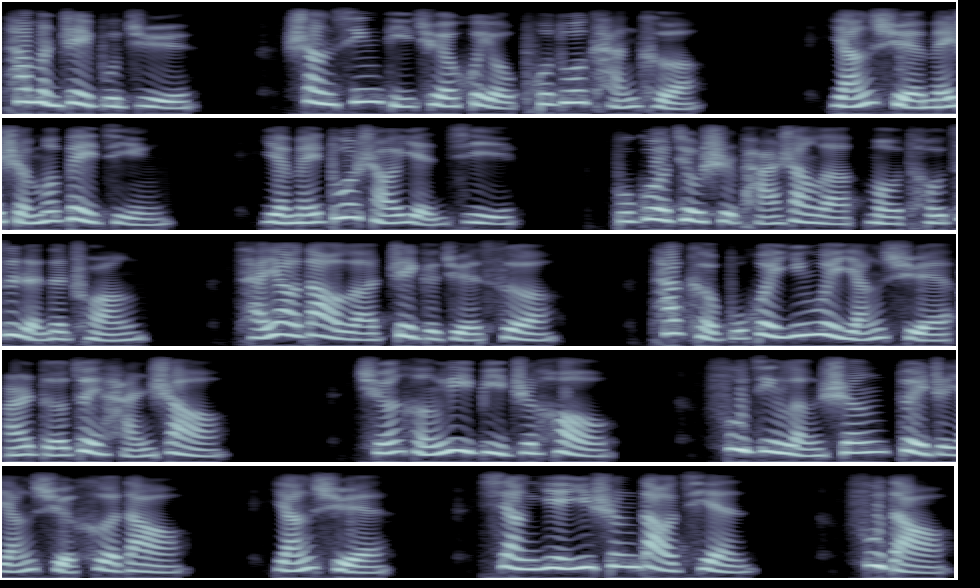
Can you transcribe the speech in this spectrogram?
他们这部剧上星的确会有颇多坎坷。杨雪没什么背景，也没多少演技，不过就是爬上了某投资人的床，才要到了这个角色。他可不会因为杨雪而得罪韩少。权衡利弊之后，傅静冷声对着杨雪喝道：“杨雪，向叶医生道歉。”傅导，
